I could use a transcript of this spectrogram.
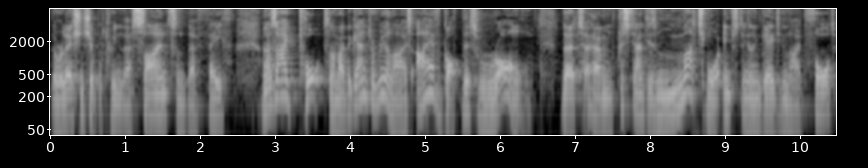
the relationship between their science and their faith. And as I talked to them, I began to realize I have got this wrong, that um, Christianity is much more interesting and engaging than I'd thought.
